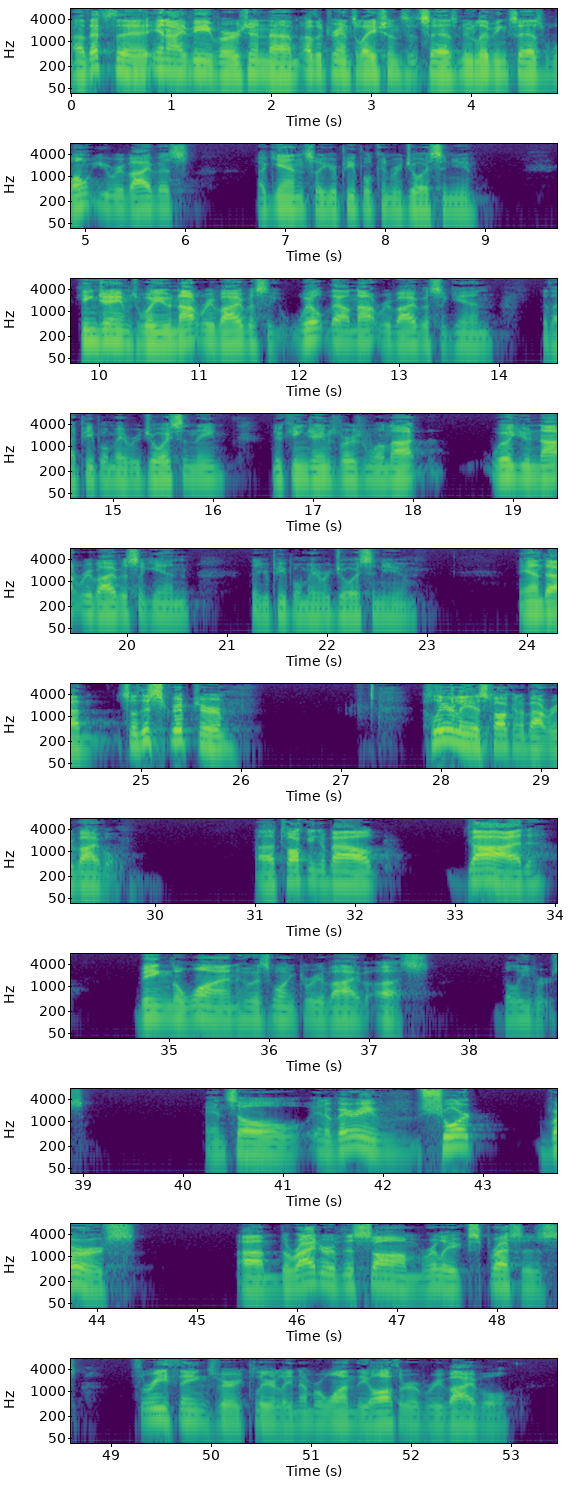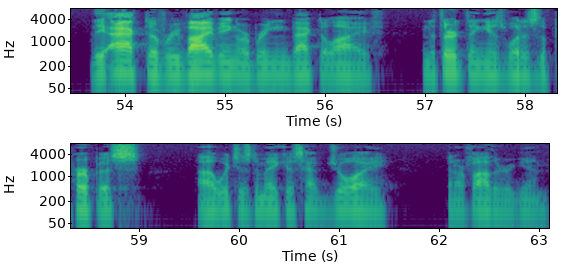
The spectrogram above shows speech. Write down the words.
Uh, that's the NIV version. Um, other translations, it says, New Living says, Won't you revive us? again so your people can rejoice in you. King James, will you not revive us? Wilt thou not revive us again that thy people may rejoice in thee? New King James Version will not, will you not revive us again that your people may rejoice in you? And um, so this scripture clearly is talking about revival, uh, talking about God being the one who is going to revive us, believers. And so, in a very short verse, um, the writer of this psalm really expresses three things very clearly. Number one, the author of revival, the act of reviving or bringing back to life. And the third thing is what is the purpose, uh, which is to make us have joy in our Father again.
